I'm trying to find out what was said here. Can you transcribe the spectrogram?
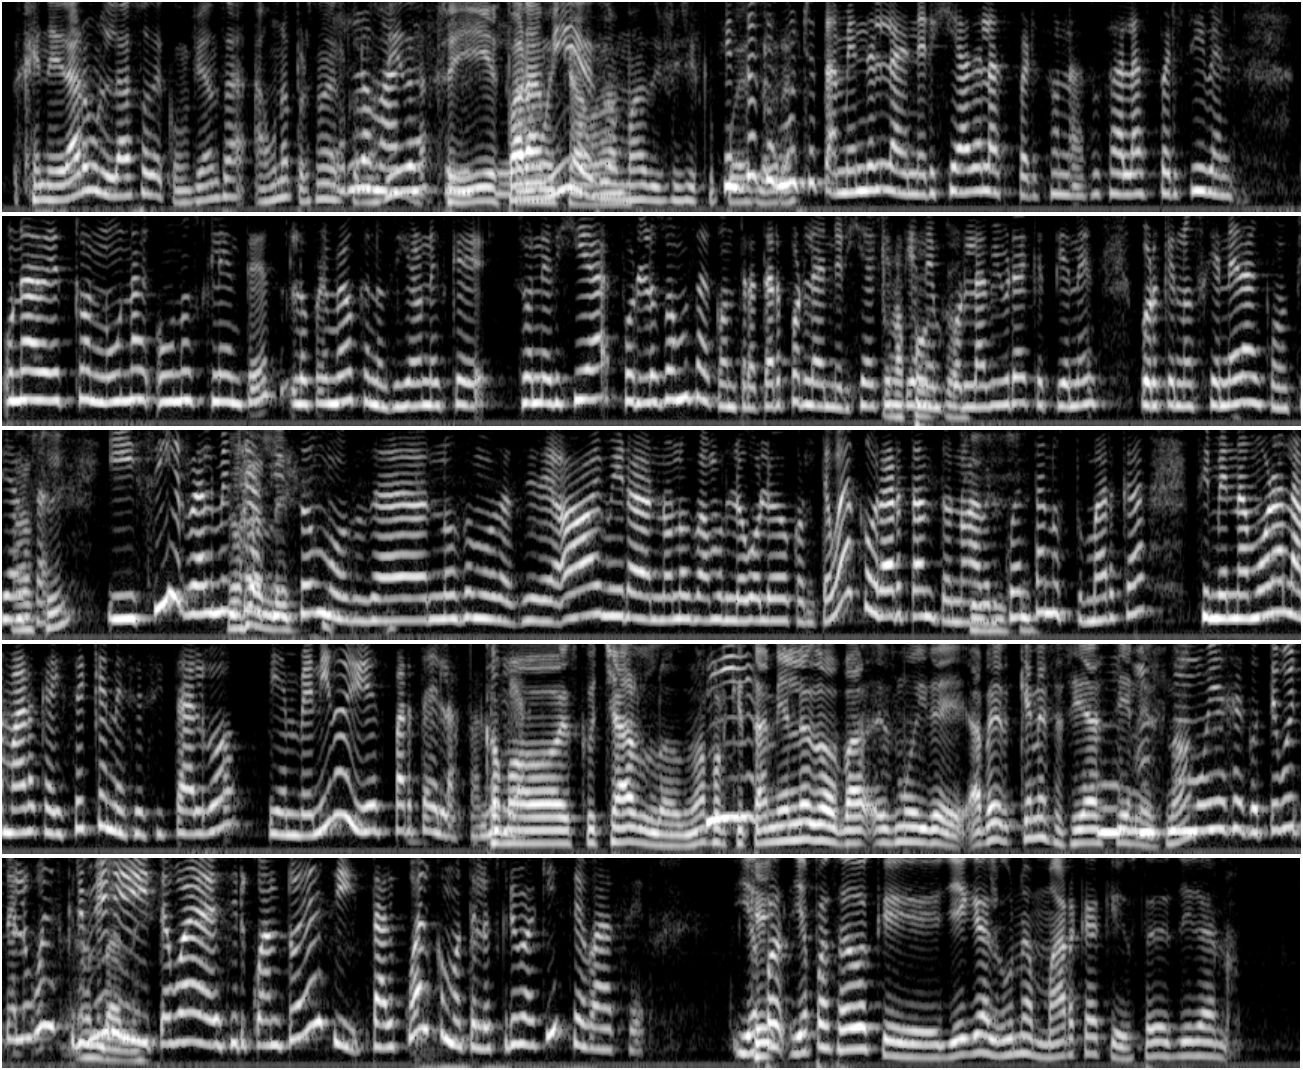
generar un lazo de confianza a una persona desconocida. Sí, para mí es lo más difícil que Siento que es mucho también de la energía de las personas, o sea, las perciben. Una vez con una, unos clientes, lo primero que nos dijeron es que su energía, por, los vamos a contratar por la energía que tienen, por la vibra que tienen, porque nos generan confianza. ¿Ah, y sí, realmente así somos, o sea, no somos así de, ay, mira, no nos vamos luego, luego con, te voy a cobrar tanto, no, a ver, cuéntanos tu marca, si me enamora la marca y sé que necesita algo, bienvenido y es parte de la familia. Como escucharlos, ¿no? Porque también luego va, es muy de, a ver, ¿qué necesidades tienes, no? Muy ejecutivo y te lo voy a escribir y te voy a decir cuánto es y tal cual como te lo escribo aquí se va a hacer. ¿Y ha, ¿Y ha, pasado que llegue alguna marca que ustedes digan,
